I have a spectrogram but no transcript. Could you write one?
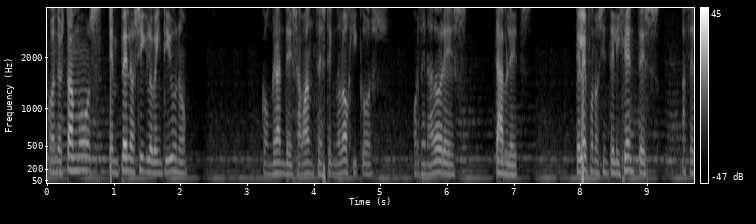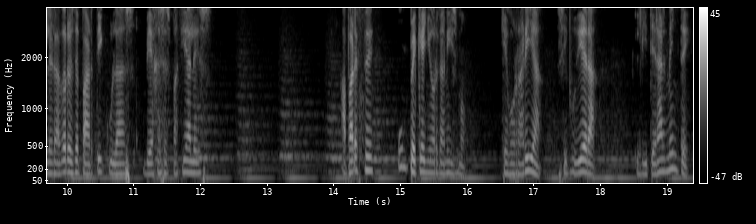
Cuando estamos en pleno siglo XXI, con grandes avances tecnológicos, ordenadores, tablets, teléfonos inteligentes, aceleradores de partículas, viajes espaciales, aparece un pequeño organismo que borraría, si pudiera, literalmente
